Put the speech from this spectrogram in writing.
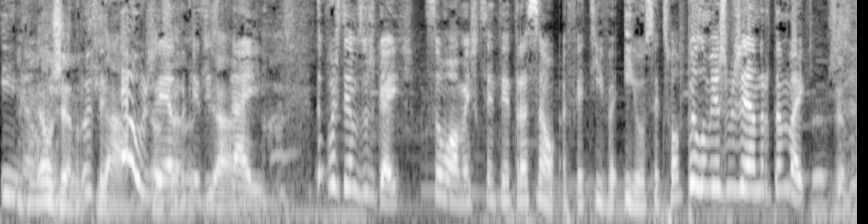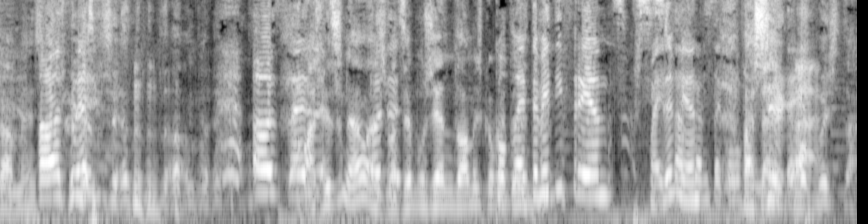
e não. É um género que há. É É um um género que existe há. aí. Depois temos os gays, que são homens que sentem atração afetiva e ou sexual pelo mesmo género também. Temos género de homens. Ou seja, Temos género de homens. ou seja Ou às vezes não, às vezes pode ser um género de homens completamente. completamente diferente, precisamente. Pá, chega. Pois está.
